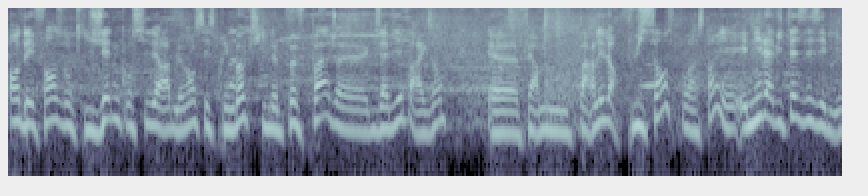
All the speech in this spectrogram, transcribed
en défense, donc ils gênent considérablement ces Springboks qui ne peuvent pas, Xavier par exemple, euh, faire parler leur puissance pour l'instant et, ni la vitesse des ailiers.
